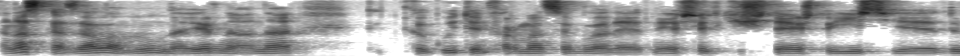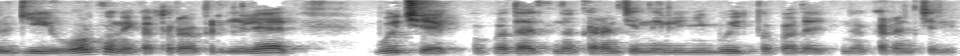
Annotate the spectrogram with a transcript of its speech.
Она сказала, ну, наверное, она какую-то информацию обладает. Но я все-таки считаю, что есть другие органы, которые определяют, будет человек попадать на карантин или не будет попадать на карантин.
